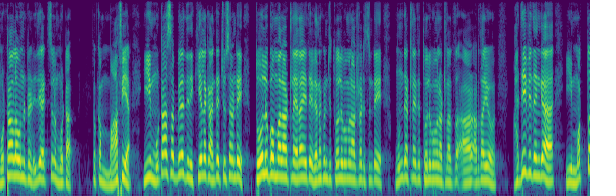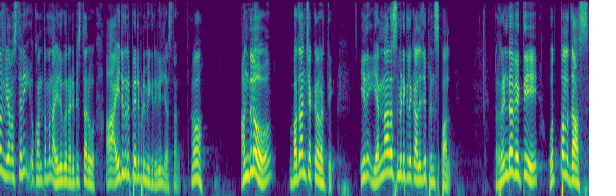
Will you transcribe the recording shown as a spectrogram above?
ముఠాలో ఉన్నటువంటి ఇది యాక్చువల్ ముఠా. ఒక మాఫియా. ఈ ముఠా సభ్యులు దీని కీలక అంటే చూసారంటే తోలు బొమ్మల అట్లా ఎలా అయితే వెనక నుంచి తోలు బొమ్మలు అట్లాడిస్తుంటే ముందు ఎట్లయితే తోలు బొమ్మలు అట్లా ఆడతాయో అదేవిధంగా ఈ మొత్తం వ్యవస్థని కొంతమంది ఐదుగురు నడిపిస్తారు. ఆ ఐదుగురు పేర్లు ఇప్పుడు మీకు రివీల్ చేస్తాను. ఓ. అందులో బదాన్ చక్రవర్తి ఈయన ఎన్ఆర్ఎస్ మెడికల్ కాలేజీ ప్రిన్సిపాల్. రెండో వ్యక్తి ఉత్పల్ దాస్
